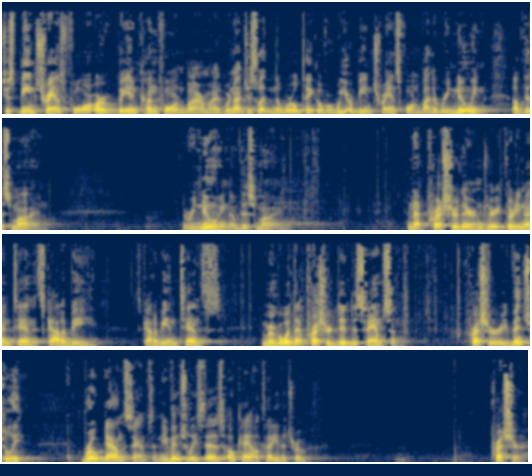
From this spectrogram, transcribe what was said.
just being transformed or being conformed by our minds. We're not just letting the world take over. We are being transformed by the renewing of this mind. The renewing of this mind. And that pressure there in 3910, it's gotta be, it's gotta be intense. Remember what that pressure did to Samson. Pressure eventually broke down Samson. Eventually says, okay, I'll tell you the truth. Pressure.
